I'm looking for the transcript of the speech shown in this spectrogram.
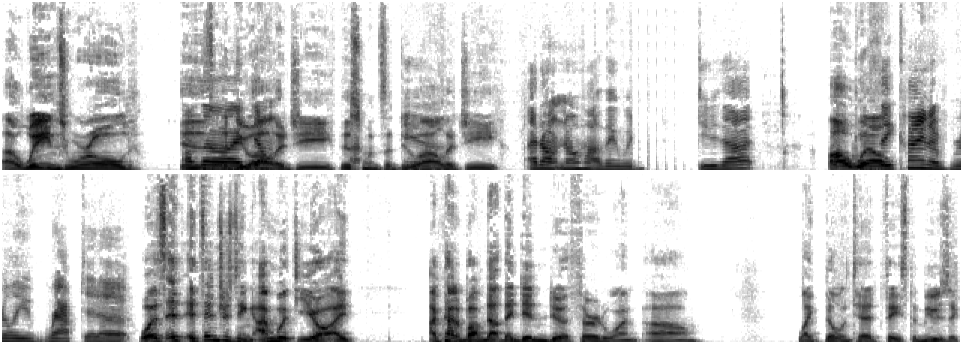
Uh, Wayne's World is Although a duology. This uh, one's a yeah. I don't know how they would do that Oh well, they kind of really wrapped it up. well it's, it, it's interesting. I'm with you. I I'm kind of bummed out they didn't do a third one. Um, like Bill and Ted Face the Music.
